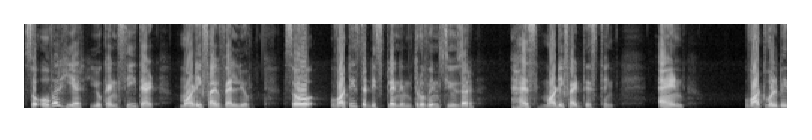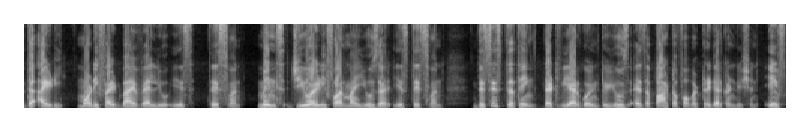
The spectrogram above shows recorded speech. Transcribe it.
So over here, you can see that modify value. So what is the display name? Dhruvin's user has modified this thing. And what will be the ID? Modified by value is this one. Means GUID for my user is this one. This is the thing that we are going to use as a part of our trigger condition. If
